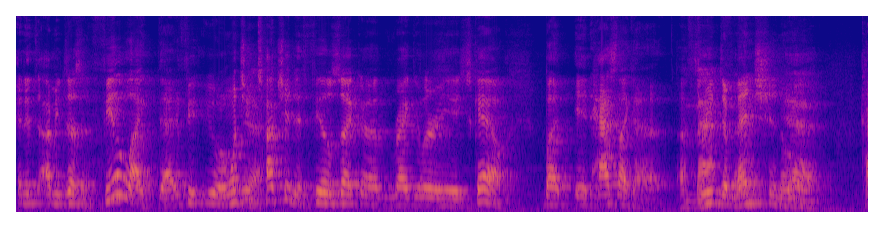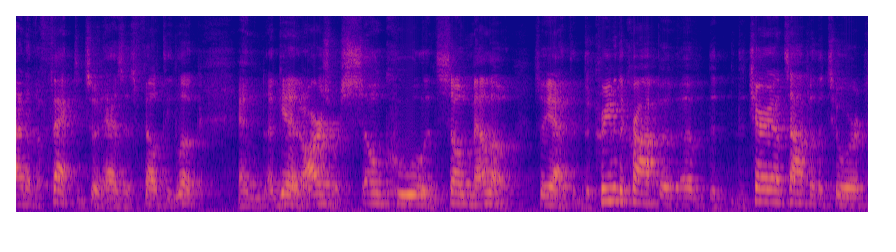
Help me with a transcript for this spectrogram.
and it, I mean, it doesn't feel like that. If you, you know, once you Yeah. touch it, it feels like a regular EA scale, but it has like a, a three dimensional. Yeah. kind of effect, and so it has this felty look. And again, ours were so cool and so mellow. So yeah, the, the cream of the crop of, of the, the cherry on top of the tour.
